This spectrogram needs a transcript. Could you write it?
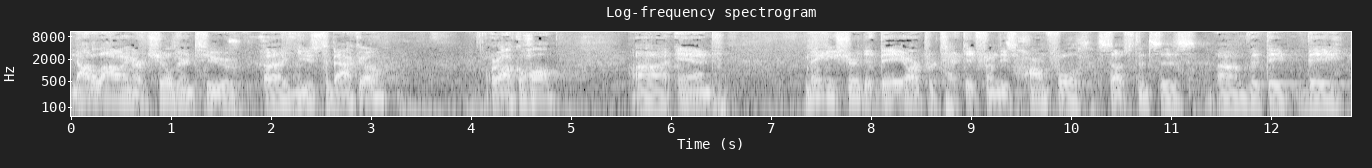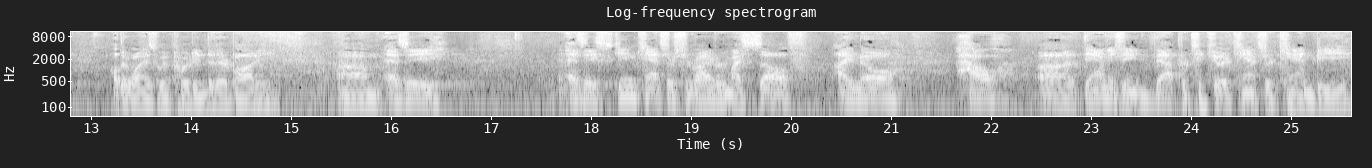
not allowing our children to uh, use tobacco or alcohol uh, and making sure that they are protected from these harmful substances um, that they they otherwise would put into their body. Um, as a as a skin cancer survivor myself, I know how uh, damaging that particular cancer can be,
